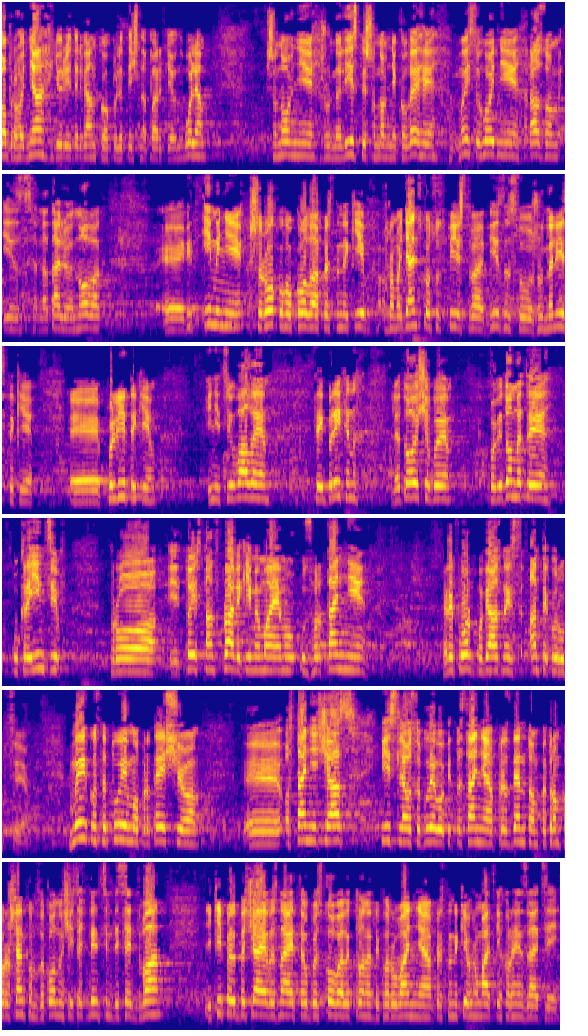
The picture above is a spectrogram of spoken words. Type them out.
Доброго дня, Юрій Дерев'янко, політична партія «Воля». Шановні журналісти, шановні колеги, ми сьогодні разом із Наталією Новак е, від імені широкого кола представників громадянського суспільства, бізнесу, журналістики, е, політики ініціювали цей брифінг для того, щоб повідомити українців про той стан справ, який ми маємо у згортанні реформ, пов'язаних з антикорупцією. Ми констатуємо про те, що е, останній час, після особливого підписання президентом Петром Порошенком закону 6172, який передбачає, ви знаєте, обов'язкове електронне декларування представників громадських організацій,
